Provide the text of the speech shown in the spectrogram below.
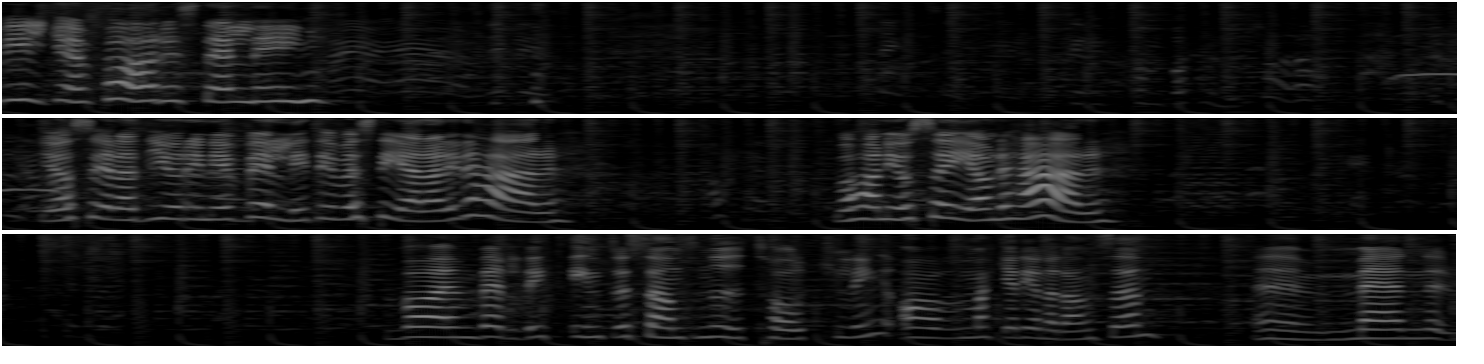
Vilken föreställning! Jag ser att juryn är väldigt investerad i det här. Vad har ni att säga om det här? var en väldigt intressant nytolkning av Macarena-dansen. Eh, men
